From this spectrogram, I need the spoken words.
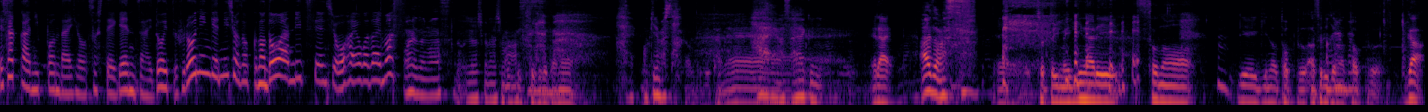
えサッカー日本代表、そして現在ドイツフロー人間に所属の堂安律選手、おはようございます。お。はようございます。よろしくお願いします。来てくれたね。はい起きれました。来てくれたね。はい朝早くに。偉い、ありがとうございます。えーちょっと今いきなり その現役のトップアスリートのトップが、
